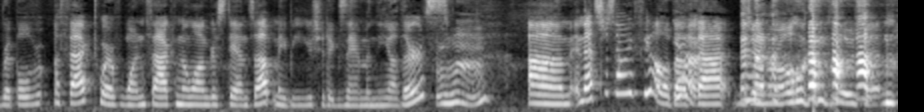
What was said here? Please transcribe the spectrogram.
ripple effect where if one fact no longer stands up, maybe you should examine the others. Mhm. Um, and that's just how I feel about Yeah. that general conclusion.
